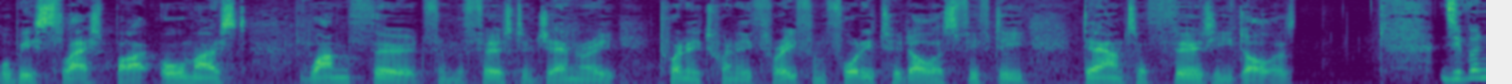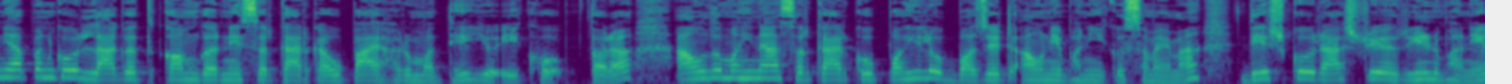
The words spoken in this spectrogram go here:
will be slashed by almost one third from the 1st of January 2023, from $42.50 down to $30. जीवनयापनको लागत कम गर्ने सरकारका उपायहरूमध्ये यो एक हो तर आउँदो महिना सरकारको पहिलो बजेट आउने भनिएको समयमा देशको राष्ट्रिय ऋण भने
